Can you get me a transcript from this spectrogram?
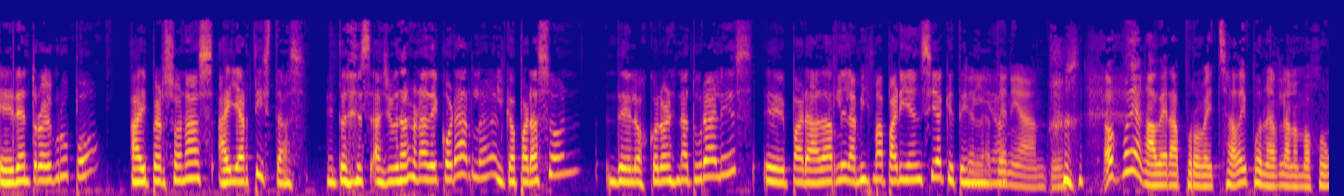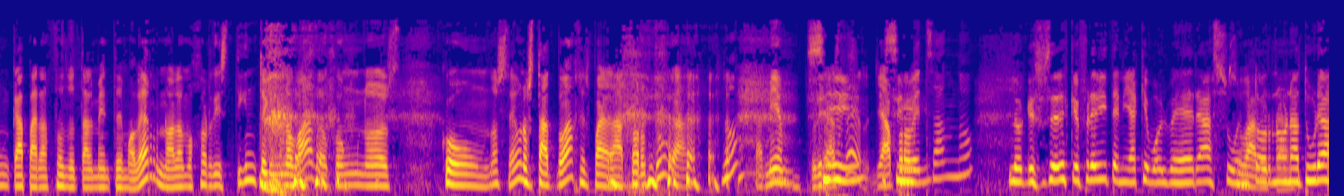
eh, dentro del grupo hay personas, hay artistas. Entonces ayudaron a decorarla, el caparazón, de los colores naturales eh, para darle la misma apariencia que Que tenía. la tenía antes. O podían haber aprovechado y ponerle a lo mejor un caparazón totalmente moderno, a lo mejor distinto, innovado, con unos, con, no sé, unos tatuajes para la tortuga, ¿no? También podría Sí, ser, ya sí. aprovechando. Lo que sucede es que Freddy tenía que volver a su, Su entorno hábitat, natural,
